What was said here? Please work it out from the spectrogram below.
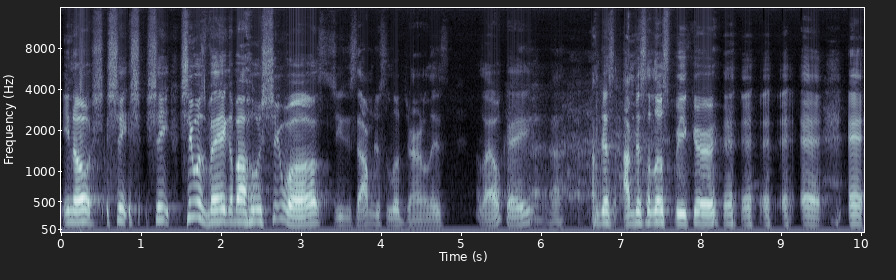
You know, she, she, she, she was vague about who she was. She said, I'm just a little journalist. I was like, okay. Uh, I'm just I'm just a little speaker. and, and,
